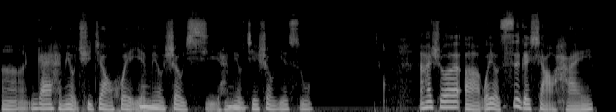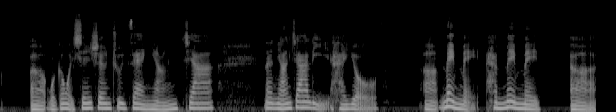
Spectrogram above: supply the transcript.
嗯、呃，应该还没有去教会，也没有受洗，嗯、还没有接受耶稣。然后他说：“呃，我有四个小孩，呃，我跟我先生住在娘家，那娘家里还有呃妹妹和妹妹，呃，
